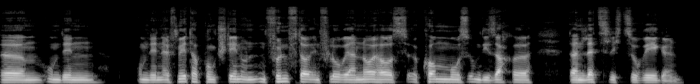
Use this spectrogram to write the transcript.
ähm, um den um den Elfmeterpunkt stehen und ein Fünfter in Florian Neuhaus äh, kommen muss, um die Sache dann letztlich zu regeln.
